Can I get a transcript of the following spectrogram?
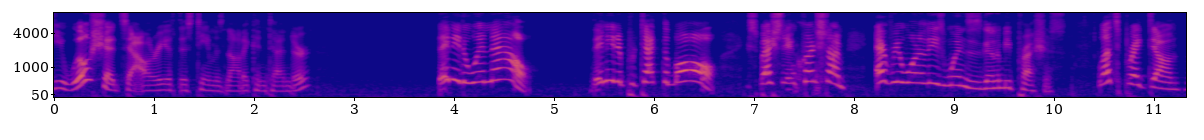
he will shed salary if this team is not a contender. They need to win now. They need to protect the ball, especially in crunch time. Every one of these wins is going to be precious. Let's break down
